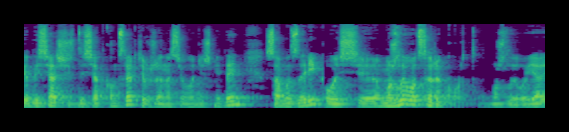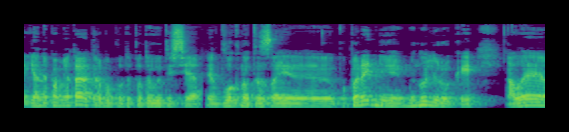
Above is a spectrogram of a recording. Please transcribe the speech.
50-60 концертів вже на сьогоднішній день, саме за рік. Ось е, можливо, це рекорд. Можливо, я я не пам'ятаю. Треба буде подивитися е, блокноти за е, попередні минулі роки, але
